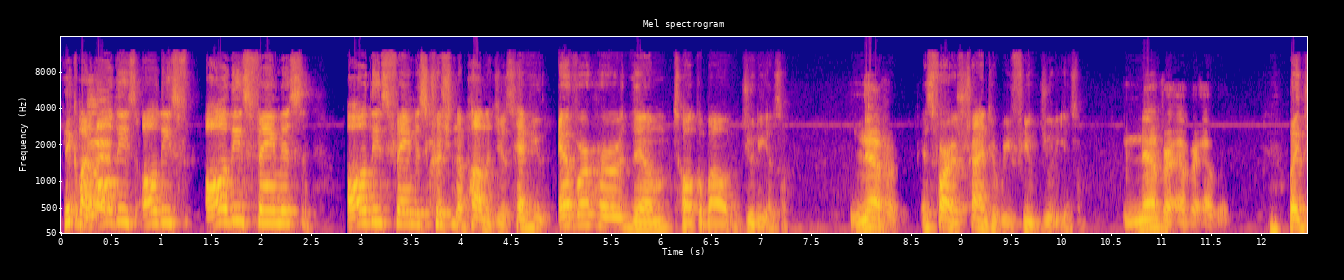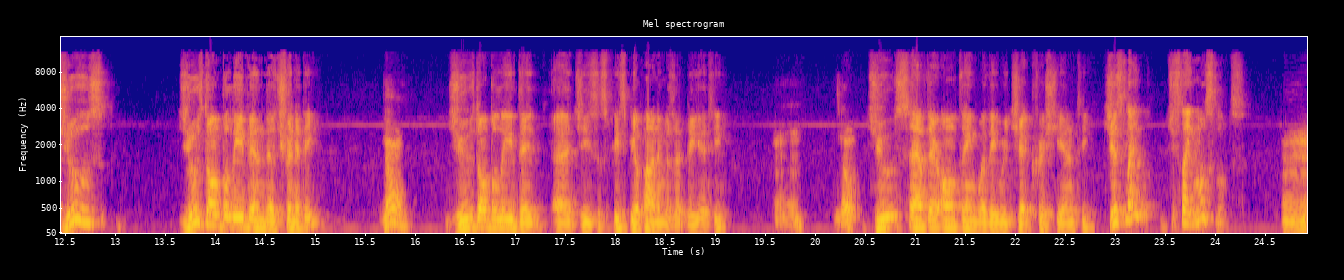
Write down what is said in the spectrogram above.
think about it. All these, all these, all these famous, all these famous Christian apologists. Have you ever heard them talk about Judaism Never, as far as trying to refute Judaism? never, ever, ever. But Jews, Jews don't believe in the Trinity. No. Jews don't believe that uh, Jesus, peace be upon him, is a deity. hmm Nope. Jews have their own thing where they reject Christianity, just like just like Muslims. hmm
